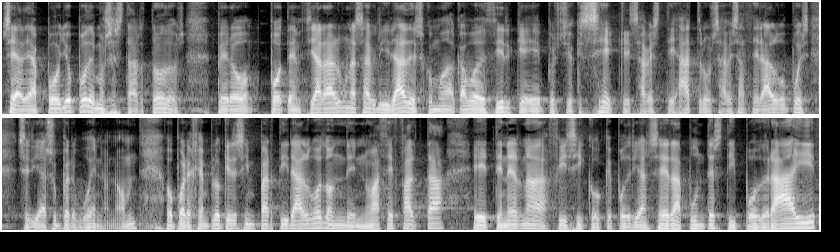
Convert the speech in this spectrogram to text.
O sea, de apoyo podemos estar todos, pero potenciar algunas habilidades, como acabo de decir, que pues yo que sé, que sabes teatro, sabes hacer algo, pues sería súper bueno, ¿no? O por ejemplo, quieres impartir algo donde no hace falta eh, tener nada físico, que podrían ser apuntes tipo Drive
